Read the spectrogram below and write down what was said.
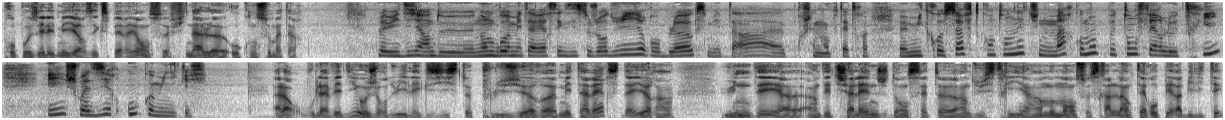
proposer les meilleures expériences euh, finales euh, aux consommateurs. Vous l'avez dit, hein, de nombreux métaverses existent aujourd'hui, Roblox, Meta, prochainement peut-être Microsoft. Quand on est une marque, comment peut-on faire le tri et choisir où communiquer? Alors, vous l'avez dit, aujourd'hui, il existe plusieurs métaverses. D'ailleurs, un, une des, un des challenges dans cette industrie à un moment, ce sera l'interopérabilité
